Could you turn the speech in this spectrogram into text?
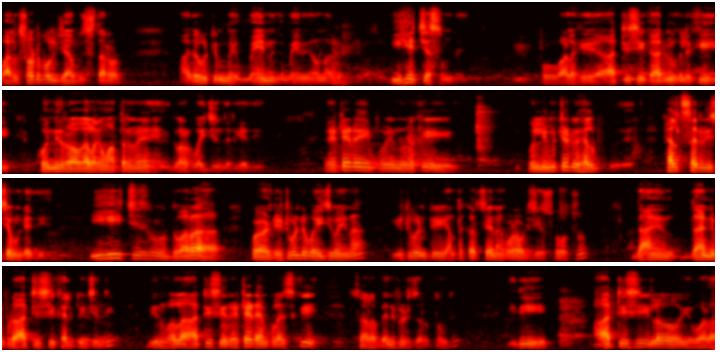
వాళ్ళకి సూటబుల్ జాబ్ ఇస్తారు. అదొకటి మెయిన్ మెయిన్గా ఉన్నది. ఈహెచ్ఎస్ ఉంది. ఇప్పుడు వాళ్ళకి ఆర్టీసీ కార్మికులకి కొన్ని రోగాలకు మాత్రమే ఇదివరకు వైద్యం జరిగేది. రిటైర్డ్ అయిపోయిన వాళ్ళకి లిమిటెడ్ హెల్ప్ హెల్త్ సర్వీసే ఉండేది. ఈహెచ్ ద్వారా ఇప్పుడు వాళ్ళు ఎటువంటి వైద్యమైనా ఎటువంటి ఎంత ఖర్చు అయినా కూడా వాళ్ళు చేసుకోవచ్చు. దాని దాన్ని ఇప్పుడు ఆర్టీసీ కల్పించింది. దీనివల్ల ఆర్టీసీ రిటైర్డ్ ఎంప్లాయీస్కి చాలా బెనిఫిట్ జరుగుతుంది. ఇది ఆర్టీసీలో ఇవాళ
